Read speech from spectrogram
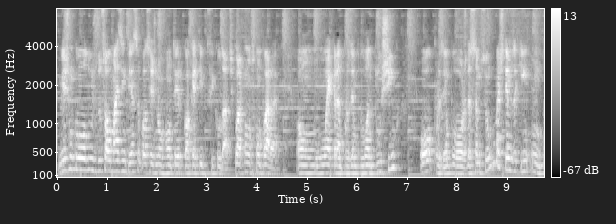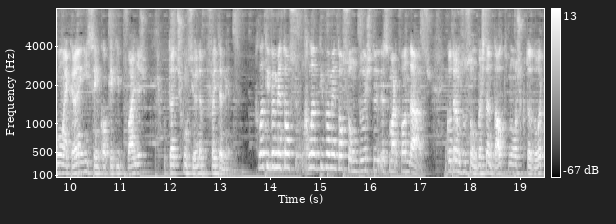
Mesmo com a luz do sol mais intensa, vocês não vão ter qualquer tipo de dificuldades. Claro que não se compara a um, um ecrã, por exemplo, do OnePlus 5 ou, por exemplo, aos da Samsung, mas temos aqui um bom ecrã e sem qualquer tipo de falhas o touch funciona perfeitamente. Relativamente ao, relativamente ao som deste smartphone da ASUS, encontramos o som bastante alto no escutador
